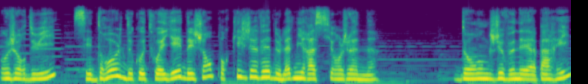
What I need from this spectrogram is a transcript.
Aujourd'hui, c'est drôle de côtoyer des gens pour qui j'avais de l'admiration jeune. Donc je venais à Paris,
